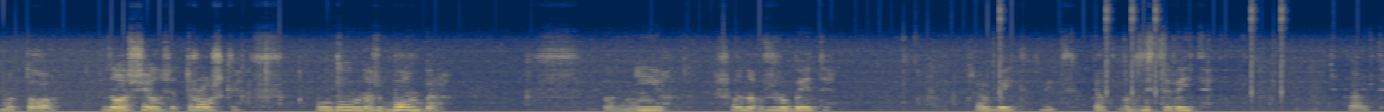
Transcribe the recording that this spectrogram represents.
Мотор. Залишилося трошки. Улув наш бомбер. Ні. Що нам ж робити? Вийти звідси. Як нам звідси вийти? Чекайте.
